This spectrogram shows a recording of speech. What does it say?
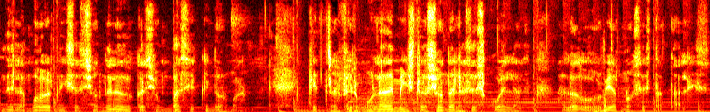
de la Modernización de la Educación Básica y Normal, que transformó la administración de las escuelas a los gobiernos estatales.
